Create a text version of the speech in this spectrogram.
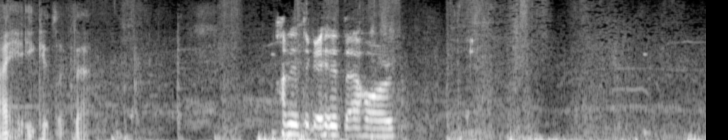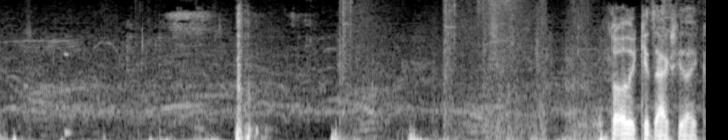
I hate kids like that. I didn't think I hit it that hard. Other kids actually like.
